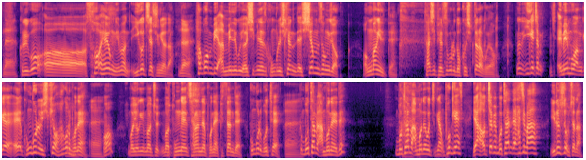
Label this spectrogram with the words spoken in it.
네. 그리고 어 서혜영님은 이거 진짜 중요하다. 네. 학원비 안 밀리고 열심히 해서 공부를 시켰는데 시험 성적 엉망일 때 다시 뱃속으로 넣고 싶더라고요. 근데 이게 참 애매모호한 게 애 공부를 시켜 학원을 보내. 네. 어? 뭐 여기 뭐, 저, 뭐 동네 잘하는 데 보내 비싼데 공부를 못 해. 네. 그럼 못하면 안 보내야 돼? 못하면 안 보내고 그냥 포기해. 야 어차피 못하는데 하지 마. 이럴 수 없잖아.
